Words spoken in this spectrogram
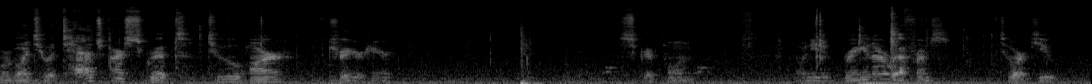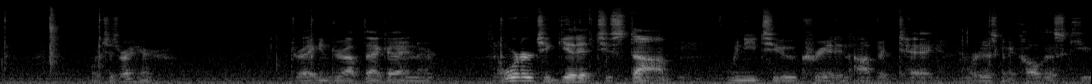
We're going to attach our script to our trigger here. Script one. we need to bring in our reference to our cube, which is right here. Drag and drop that guy in there. In order to get it to stop, we need to create an object tag. We're just going to call this cube.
